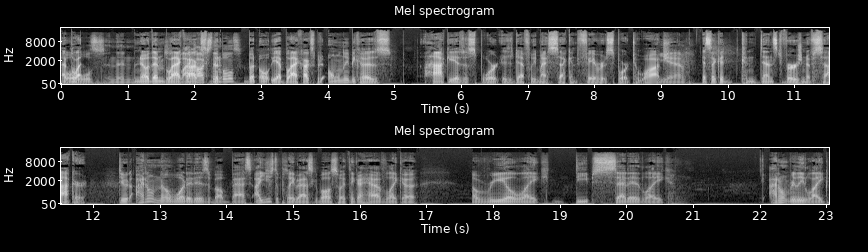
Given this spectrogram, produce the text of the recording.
Uh, Bla- Bulls, and then No, then Blackhawks, Blackhawks, but, Bulls. but oh, yeah, Blackhawks, but only because hockey as a sport is definitely my second favorite sport to watch. Yeah, It's like a condensed version of soccer. dude, I don't know what it is about bas. I used to play basketball, so I think I have like a a real like deep setted like. I don't really like.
